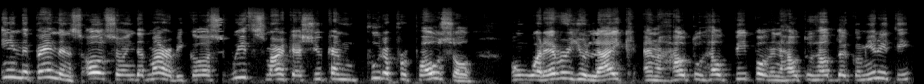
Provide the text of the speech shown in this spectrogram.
independence also in that matter because with SmartCash you can put a proposal on whatever you like and how to help people and how to help the community.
